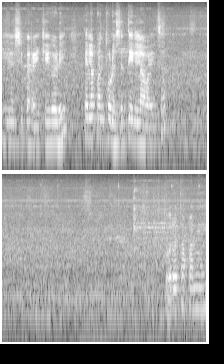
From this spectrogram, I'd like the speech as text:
ही अशी करायची घडी. त्याला पण थोडंसं तेल लावायचं. परत आपण हे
